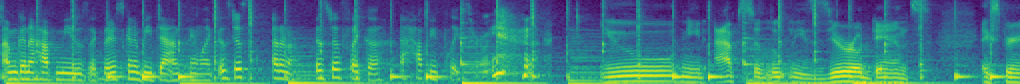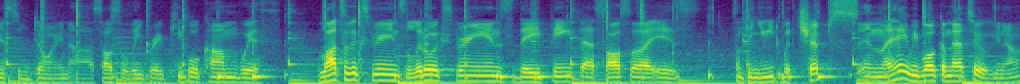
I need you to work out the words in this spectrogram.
I'm gonna have music. There's gonna be dancing. Like it's just, I don't know. It's just like a, a happy place for me. absolutely zero dance experience to join uh, Salsa Libre. People come with lots of experience, little experience. They think that salsa is something you eat with chips and like, hey, we welcome that too, you know?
